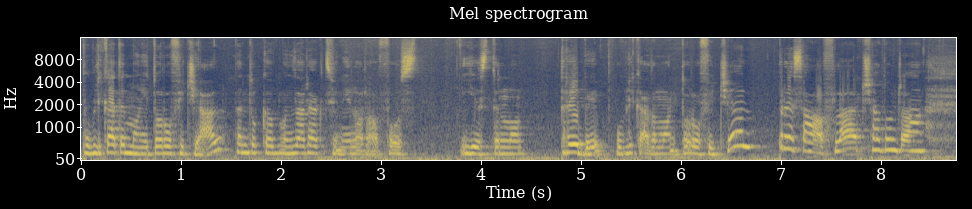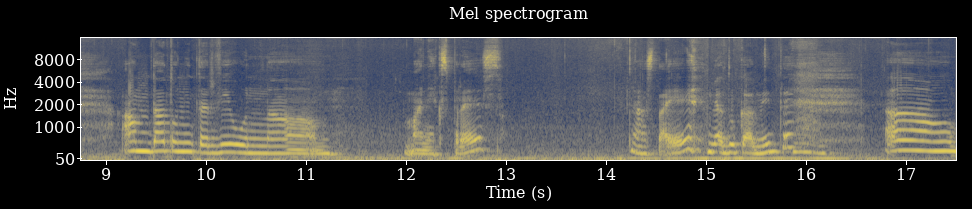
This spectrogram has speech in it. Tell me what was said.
publicate în monitor oficial, pentru că vânzarea acțiunilor a fost, este în mod, trebuie publicată în monitor oficial, presa a aflat și atunci a, am dat un interviu în uh, Money Express, asta e, mi-aduc aminte, uh,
